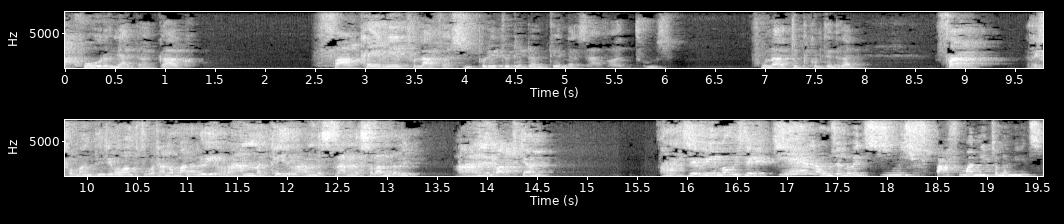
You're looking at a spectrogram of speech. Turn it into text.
akory ny hagagako. Fa kay reto lavazipo reto indrindra no tena zavadoza. Fona aho tompoko miteny an'izany fa rehefa mandeha ilay mamangy tokantrano aho mahalala hoe ranona kay ranona sy ranona sy ranona ry any ambadika any fa raha jerenao izy dia tena ozana hoe tsy misy fitafy manintona mihitsy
